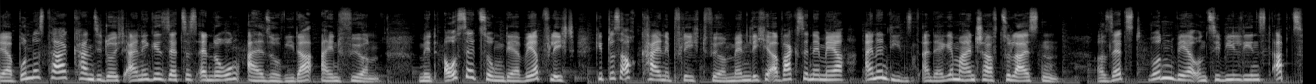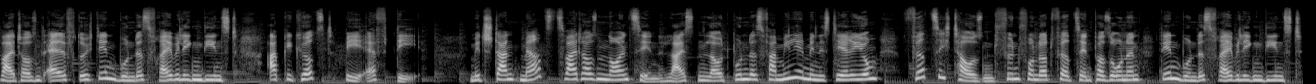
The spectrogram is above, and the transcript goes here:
Der Bundestag kann sie durch eine Gesetzesänderung also wieder einführen. Mit Aussetzung der Wehrpflicht gibt es auch keine Pflicht für männliche Erwachsene mehr, einen Dienst an der Gemeinschaft zu leisten. Ersetzt wurden Wehr- und Zivildienst ab 2011 durch den Bundesfreiwilligendienst, abgekürzt BFD. Mit Stand März 2019 leisten laut Bundesfamilienministerium 40.514 Personen den Bundesfreiwilligendienst.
